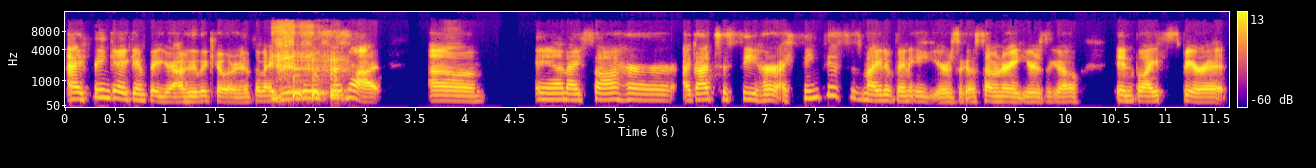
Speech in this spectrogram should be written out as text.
I think I can figure out who the killer is. And I usually could not. Um, and I saw her, I got to see her, I think this is, might have been eight years ago, seven or eight years ago in Blithe Spirit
